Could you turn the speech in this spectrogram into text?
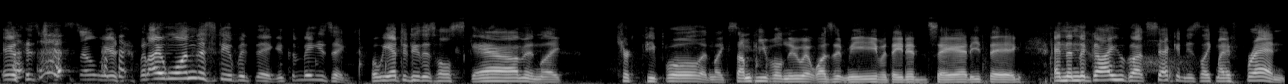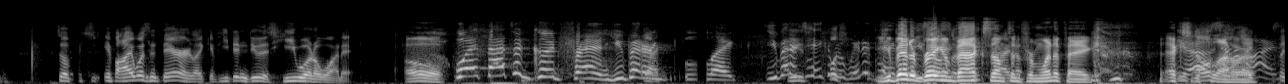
it was just so weird. But I won the stupid thing. It's amazing. But we had to do this whole scam and like trick people, and like some people knew it wasn't me, but they didn't say anything. And then the guy who got second is like my friend. So if, he, if I wasn't there, like if he didn't do this, he would have won it. Oh. What? That's a good friend. You better like. You better He's- take him to Winnipeg. You better bring him back something from Winnipeg. Extra Yeah, also flour. he's a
